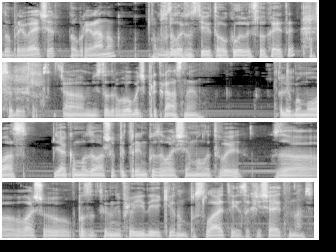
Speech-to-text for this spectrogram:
добрий вечір, добрий ранок. Абсолютно. В залежності від того, коли ви слухаєте. Абсолютно. Місто Дрогобич прекрасне. Любимо вас. Дякуємо за вашу підтримку, за ваші молитви, за ваші позитивні флюїди, які ви нам посилаєте і захищаєте нас.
